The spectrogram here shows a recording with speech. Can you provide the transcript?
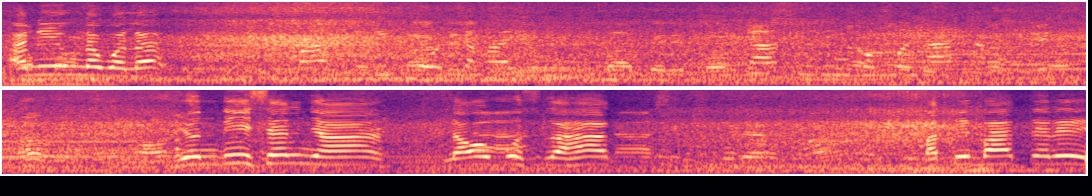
Ano yung nawala? Battery po, tsaka yung Battery po. gasoline ko po lahat ng Yung diesel niya, naubos lahat. Po. Pati battery.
